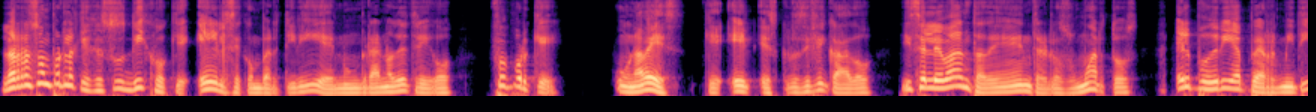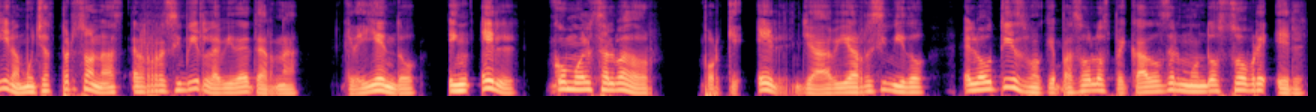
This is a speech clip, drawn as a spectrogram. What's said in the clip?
La razón por la que Jesús dijo que Él se convertiría en un grano de trigo fue porque, una vez que Él es crucificado y se levanta de entre los muertos, Él podría permitir a muchas personas el recibir la vida eterna, creyendo en Él como el Salvador, porque Él ya había recibido el bautismo que pasó los pecados del mundo sobre Él.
